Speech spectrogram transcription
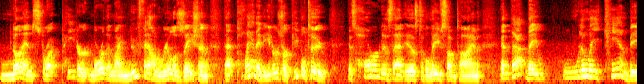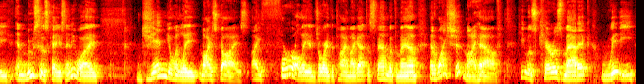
none struck Peter more than my newfound realization that planet eaters are people too, as hard as that is to believe sometime, and that they really can be, in Moose's case anyway, genuinely nice guys. I thoroughly enjoyed the time I got to spend with the man, and why shouldn't I have? He was charismatic, witty,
